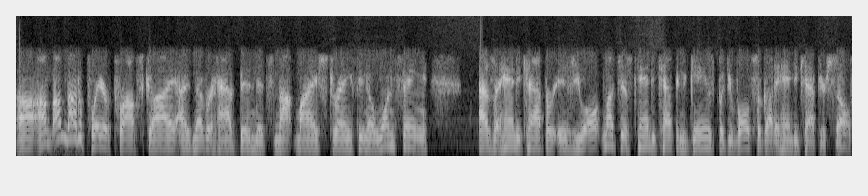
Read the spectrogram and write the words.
Uh, I'm, I'm not a player props guy. I never have been. It's not my strength. You know, one thing as a handicapper is you all not just handicapping the games, but you've also got to handicap yourself.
